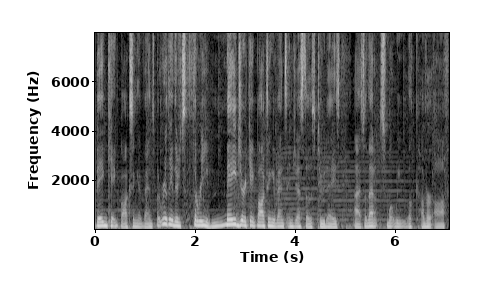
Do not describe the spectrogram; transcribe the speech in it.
big kickboxing events, but really there's three major kickboxing events in just those two days. Uh, so that's what we will cover off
